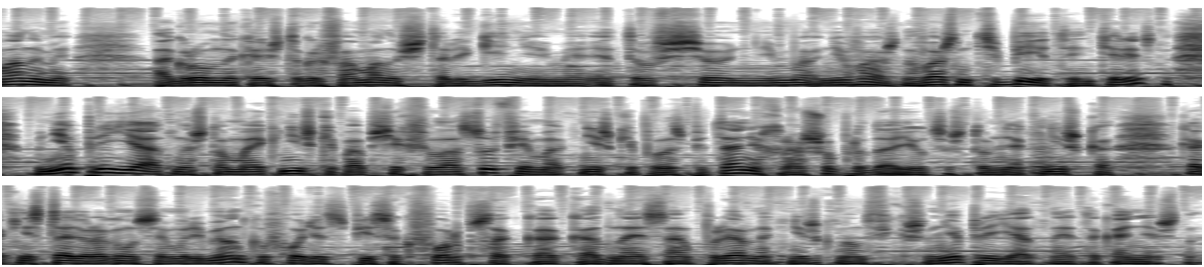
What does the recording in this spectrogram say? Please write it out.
графоманами, огромное количество графоманов считали гениями. Это все не, не важно. Важно тебе это интересно. Мне приятно, что мои книжки по психофилософии, мои книжки по воспитанию хорошо продаются, что у меня книжка «Как не стать врагом своему ребенку» входит в список Форбса как одна из самых популярных книжек нон-фикшн. Мне приятно это, конечно.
